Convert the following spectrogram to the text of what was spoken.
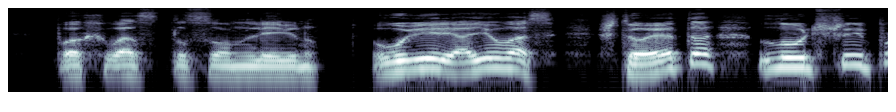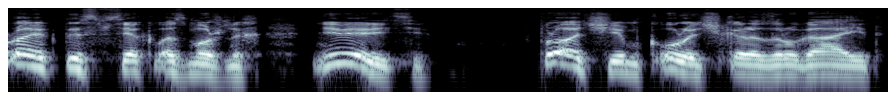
— похвастался он Левину. — Уверяю вас, что это лучший проект из всех возможных. Не верите? Впрочем, курочка разругает,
